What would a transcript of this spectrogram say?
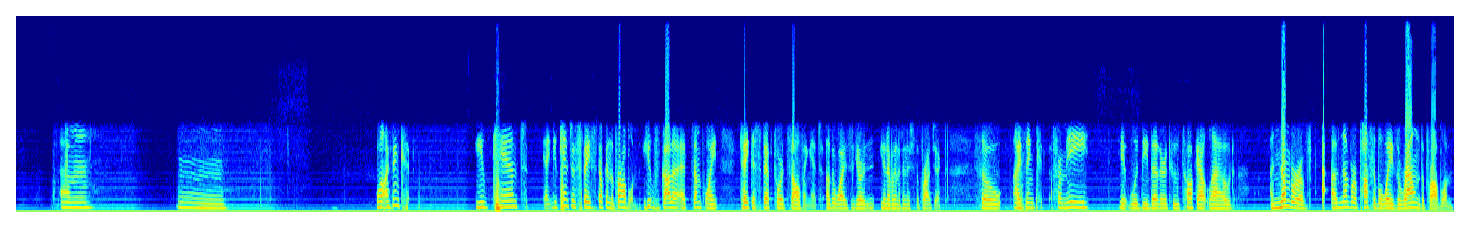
Um, Mm. Well, I think you can't you can't just stay stuck in the problem. You've got to at some point take a step towards solving it. Otherwise, you're you're never going to finish the project. So, I think for me, it would be better to talk out loud a number of a number of possible ways around the problem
